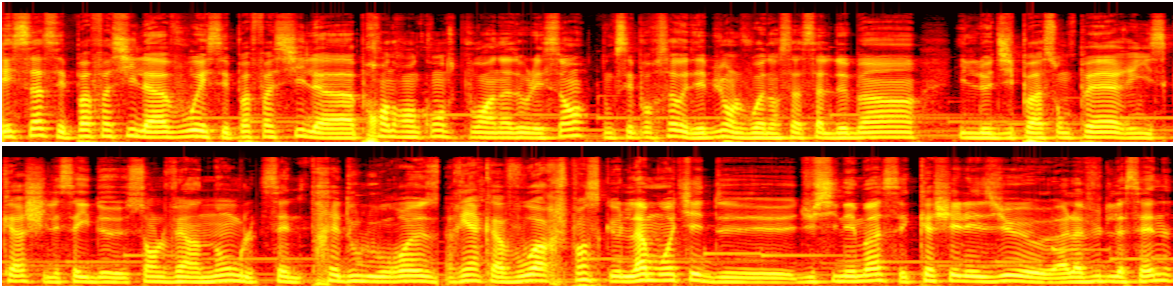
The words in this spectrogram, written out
Et ça, c'est pas facile à avouer, c'est pas facile à prendre en compte pour un adolescent. Donc c'est pour ça au début, on le voit dans sa salle de bain, il le dit pas à son père, il se cache, il essaye de s'enlever un ongle. Scène très douloureuse, rien qu'à voir. Je pense que la moitié de- du cinéma, c'est cacher les yeux euh, à la vue de la scène.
